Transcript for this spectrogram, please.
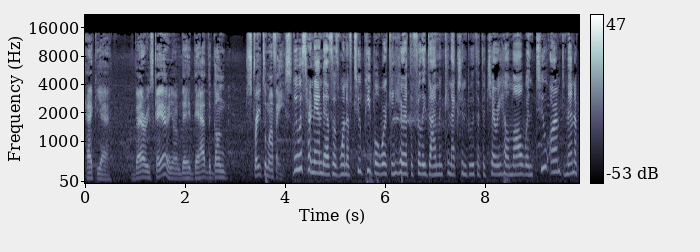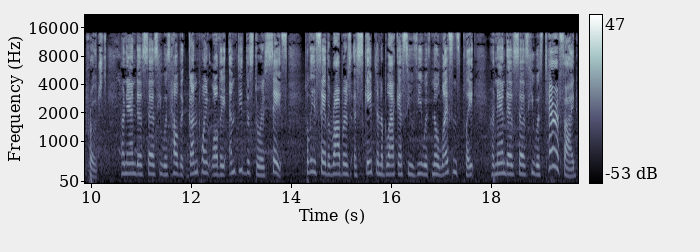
Heck yeah. Very scared. You know, they, they had the gun straight to my face. Luis Hernandez was one of two people working here at the Philly Diamond Connection booth at the Cherry Hill Mall when two armed men approached. Hernandez says he was held at gunpoint while they emptied the store's safe. Police say the robbers escaped in a black SUV with no license plate. Hernandez says he was terrified,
